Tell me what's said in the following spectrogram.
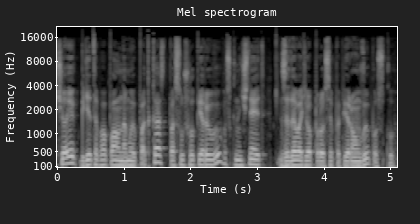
Человек где-то попал на мой подкаст, послушал первый выпуск начинает задавать вопросы по первому выпуску.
